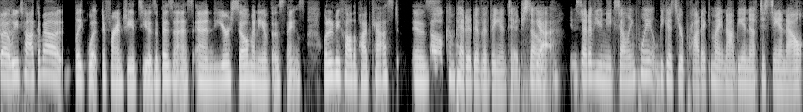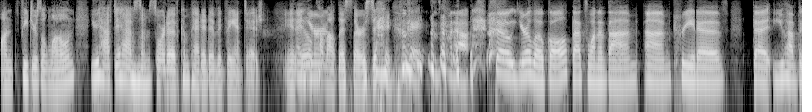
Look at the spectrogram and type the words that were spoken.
but we talk about like what differentiates you as a business and you're so many of those things what did we call the podcast is oh, competitive advantage. So yeah instead of unique selling point, because your product might not be enough to stand out on features alone, you have to have some sort of competitive advantage. It, And it'll come out this Thursday. okay, it's coming out. So you're local. That's one of them. Um, creative. That you have the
